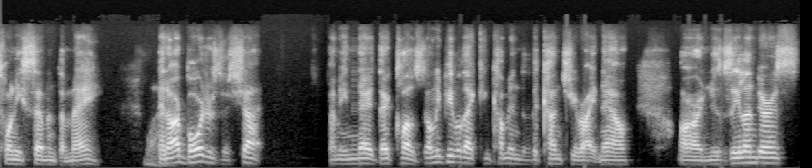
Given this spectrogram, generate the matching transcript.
27th of May. Wow. And our borders are shut. I mean, they're, they're closed. The only people that can come into the country right now are New Zealanders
